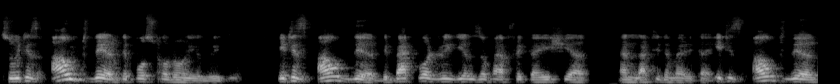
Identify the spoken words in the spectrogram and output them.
So it is out there, the post-colonial region. It is out there, the backward regions of Africa, Asia, and Latin America. It is out there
